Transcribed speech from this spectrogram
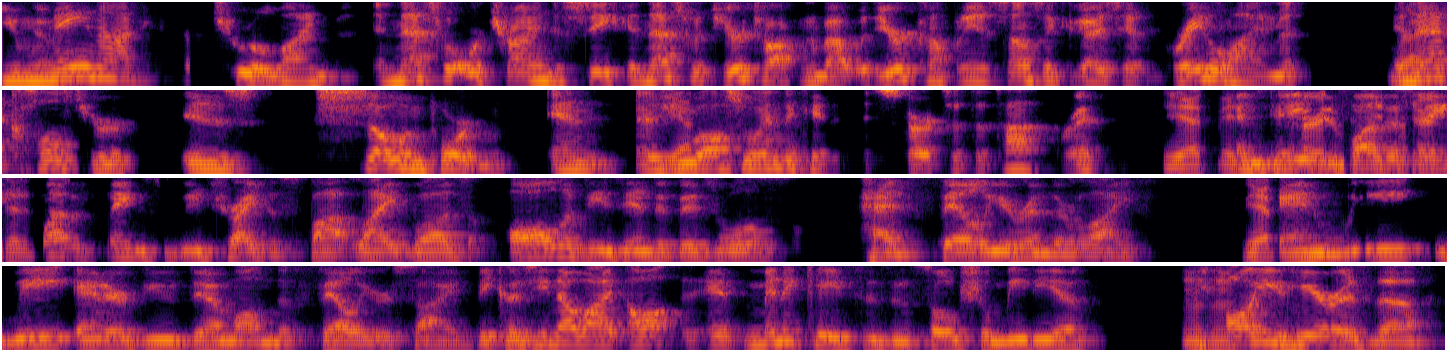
you yep. may not have true alignment. And that's what we're trying to seek. And that's what you're talking about with your company. It sounds like you guys have great alignment. And right. that culture is so important. And as yep. you also indicated, it starts at the top, right? Yep. and David, starts, one, of the things, the one of the things we tried to spotlight was all of these individuals had failure in their life. Yep. And we we interviewed them on the failure side because you know I All in many cases in social media, mm-hmm. all you hear is the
